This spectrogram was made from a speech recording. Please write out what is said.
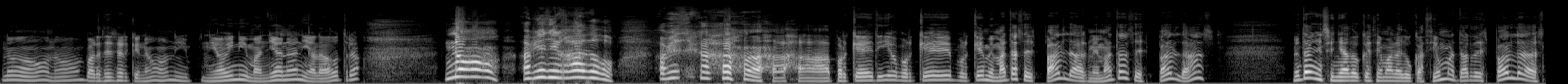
No, no, parece ser que no, ni, ni hoy, ni mañana, ni a la otra. ¡No! ¡Había llegado! ¡Había llegado! ¿Por qué, tío? ¿Por qué? ¿Por qué? ¿Me matas de espaldas? ¿Me matas de espaldas? ¿No te han enseñado que es de mala educación matar de espaldas?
